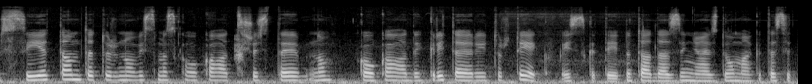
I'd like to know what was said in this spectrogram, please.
sietam, tad tur nu, vismaz kaut kāds šis te, nu, kaut kādi kriteriji tur tiek izskatīti. Nu, tādā ziņā es domāju, ka tas ir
